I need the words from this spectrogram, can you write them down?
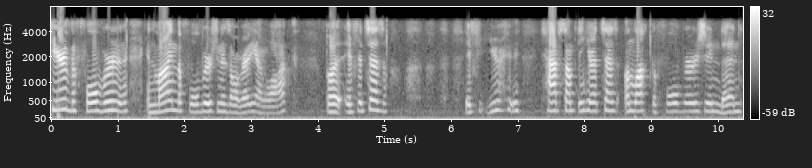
here the full version in mine the full version is already unlocked. But if it says if you have something here that says unlock the full version then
